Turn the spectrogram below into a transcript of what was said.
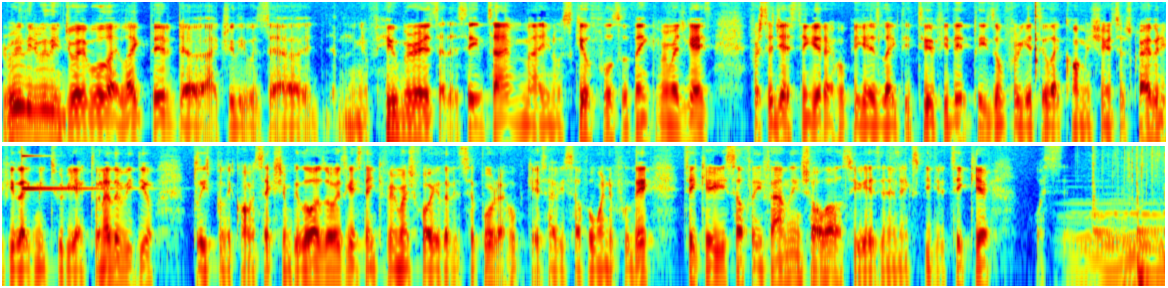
really, really enjoyable. I liked it. Uh, actually, it was uh, mm, humorous at the same time, uh, you know, skillful. So thank you very much, guys, for suggesting it. I hope you guys liked it too. If you did, please don't forget to like, comment, share, and subscribe. And if you'd like me to react to another video, please put in the comment section below. As always, guys, thank you very much for your love and support. I hope you guys have yourself a wonderful day. Take care of yourself and your family. Inshallah, I'll see you guys in the next video. Take care. Wassalam.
